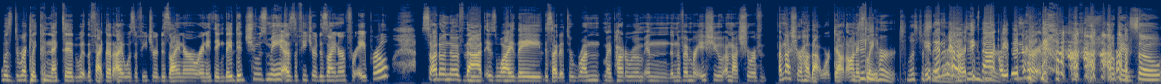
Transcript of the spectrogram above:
was directly connected with the fact that I was a feature designer or anything. They did choose me as a feature designer for April. So I don't know if that is why they decided to run my powder room in the November issue. I'm not sure if I'm not sure how that worked out, honestly. It didn't hurt. Let's just it say didn't that. hurt. It didn't exactly. hurt. It didn't hurt. okay, so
